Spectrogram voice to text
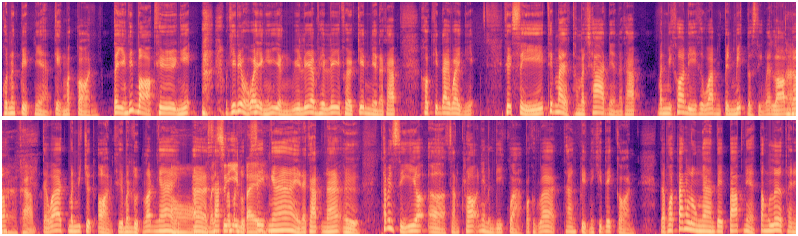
คนอังกฤษเนี่ยเก่งมาก่อน แต่อย่างที่บอกคืออย่างนี้เมื่อกี้ที่บอกว่าอย่างนี้อย่างวิลเลียมเฮนรี่เพอร์กินเนี่ยนะครับเขาคิดได้ว่าอย่างนี้ คือสีที่มาจากธรรมชาติเนี่ยนะครับ มันมีข้อดีคือว่ามันเป็นมิตรต่อสิ่งแวดล้อมเนาะอ่าครับแต่ว่ามันมีจุดอ่อนคือมันหลุดรอดง่ายอ๋อเออมันซักแล้วมันหลุดซีดไปซีดง่ายนะครับนะเออถ้าเป็นสีเอ่อสังเคราะห์เนี่ยมันดีกว่าปรากฏว่าทางอังกฤษนี่คิดได้ก่อน แต่พอตั้งโรงงานไปปั๊บเนี่ยต้องเลิกภายใน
